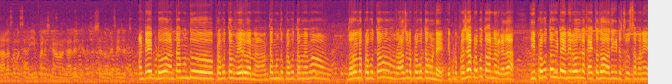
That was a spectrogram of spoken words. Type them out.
చాలా సమస్యలు ఏం పరిష్కారం కాలేదు కదా జస్ట్ ఏదో మెసేజ్ వచ్చింది. అంటే ఇప్పుడు అంతకుముందు ప్రభుత్వం వేరు అన్న. అంతకుముందు ప్రభుత్వం ఏమో దొరల ప్రభుత్వం రాజుల ప్రభుత్వం ఉండే. ఇప్పుడు ప్రజా ప్రభుత్వం అన్నారు కదా ఈ ప్రభుత్వం గిట ఎన్ని రోజులకు అవుతుందో అది గిట చూస్తామని.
